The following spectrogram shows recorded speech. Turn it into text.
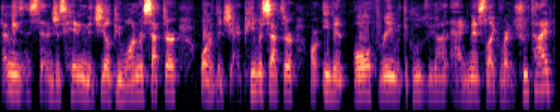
That means instead of just hitting the GLP-1 receptor or the GIP receptor or even all three with the glucagon agonist like retatrutide,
